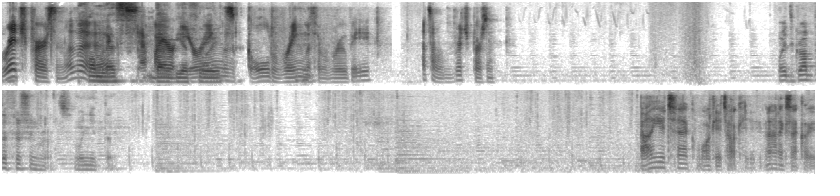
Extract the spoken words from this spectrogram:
rich person. What the heck? homeless than Sapphire be a earrings, gold ring with a ruby. That's a rich person. Wait, grab the fishing rods. We need them. ValuTech walkie-talkie. Not exactly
